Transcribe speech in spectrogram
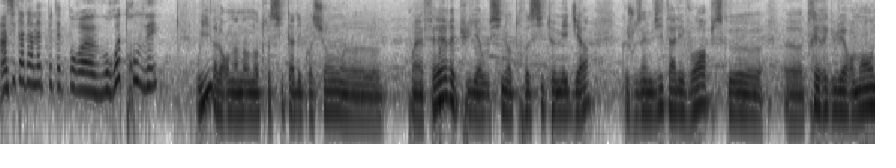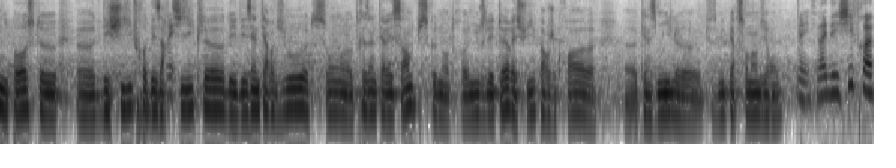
Un site internet peut-être pour vous retrouver? Oui, alors on a notre site adéquation et puis il y a aussi notre site média que je vous invite à aller voir puisque euh, très régulièrement on y poste euh, des chiffres, des articles, des, interviews qui sont euh, très intéressantes puisque notre newsletter est suivi par je crois 15 000, 15 personnes environ. Oui, c'est vrai des chiffres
